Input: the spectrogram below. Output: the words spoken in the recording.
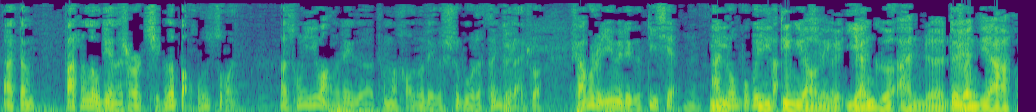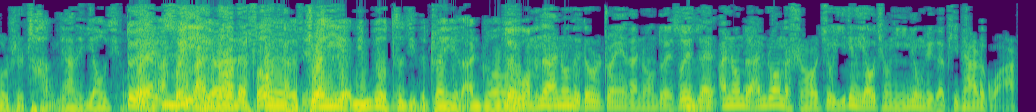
啊，当发生漏电的时候起不到保护作用。啊，从以往的这个他们好多这个事故的分析来说，全部是因为这个地线安装不规范，一定要那个严格按着专家或者是厂家的要求。对啊所以安装的所有产呃品专业，你们都有自己的专业的安装。对，我们的安装队都是专业的安装队，所以在安装队安装的时候，就一定要求您用这个 PPR 的管，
